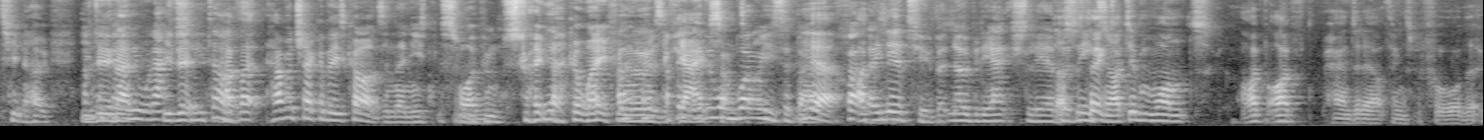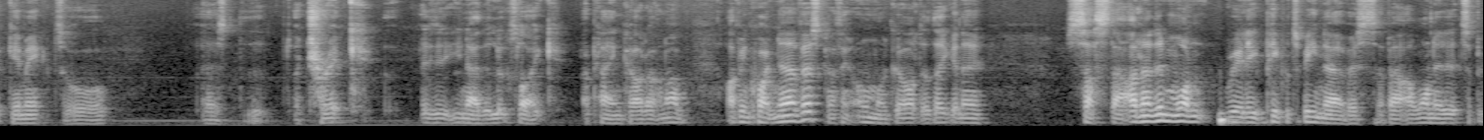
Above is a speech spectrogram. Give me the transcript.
do you know, you don't do that. You do, actually have, that, have a check of these cards and then you swipe mm. them straight back away from them I, as a I gag. everyone sometimes. worries about Yeah, the fact I they did- need to, but nobody actually ever That's the needs thing. to. I didn't want. I've I've handed out things before that are gimmicked or as the- a trick, you know, that looks like a playing card, and I've I've been quite nervous. 'cause I think, oh my god, are they going to suss that? And I didn't want really people to be nervous about. I wanted it to be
